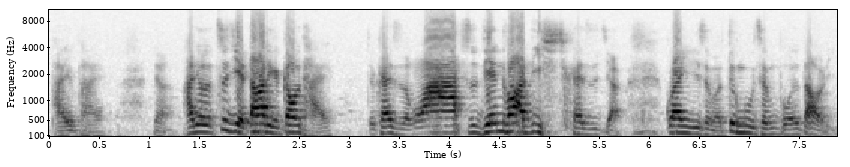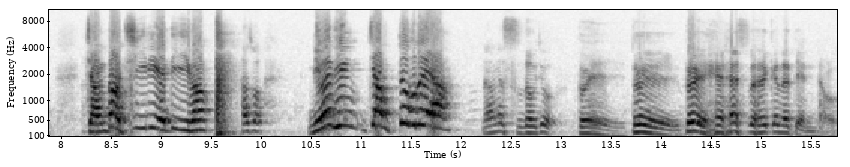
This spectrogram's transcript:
排一排，这样他就自己也搭了一个高台。就开始哇，指天画地，就开始讲关于什么顿悟成佛的道理。讲到激烈的地方，他说：“你们听，这样对不对啊？”然后那石头就对对对，那石头跟着点头。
